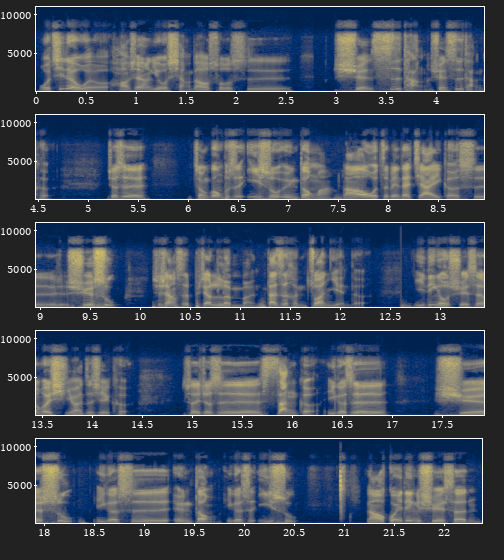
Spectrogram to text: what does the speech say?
我记得我好像有想到说是选四堂，选四堂课，就是总共不是艺术运动吗？然后我这边再加一个是学术。就像是比较冷门，但是很钻研的，一定有学生会喜欢这些课，所以就是三个，一个是学术，一个是运动，一个是艺术，然后规定学生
